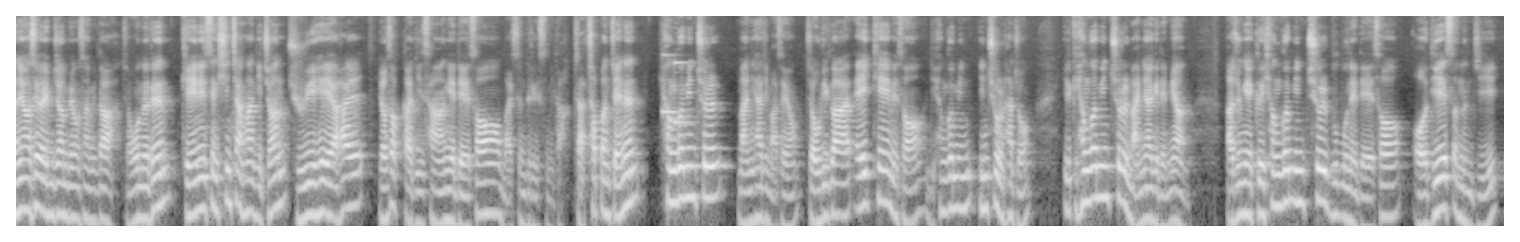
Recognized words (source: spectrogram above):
안녕하세요. 임지원 변호사입니다. 자, 오늘은 개인인생 신청하기 전 주의해야 할 6가지 사항에 대해서 말씀드리겠습니다. 자, 첫 번째는 현금 인출을 많이 하지 마세요. 자, 우리가 ATM에서 현금 인- 인출을 하죠. 이렇게 현금 인출을 많이 하게 되면 나중에 그 현금 인출 부분에 대해서 어디에 썼는지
